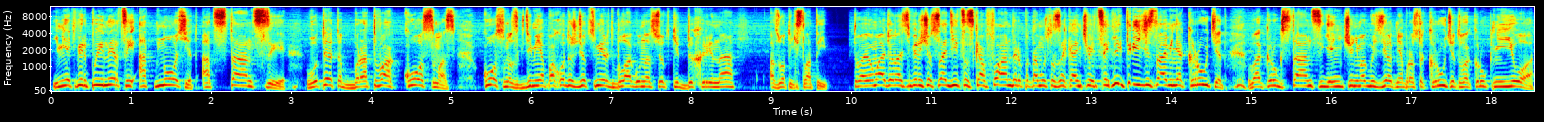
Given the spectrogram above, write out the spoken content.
И меня теперь по инерции относит от станции. Вот это, братва, космос. Космос, где меня, походу, ждет смерть. Благо, у нас все-таки дохрена азотной кислоты. Твою мать, у нас теперь еще садится скафандр, потому что заканчивается электричество, а меня крутит вокруг станции. Я ничего не могу сделать, меня просто крутит вокруг нее.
